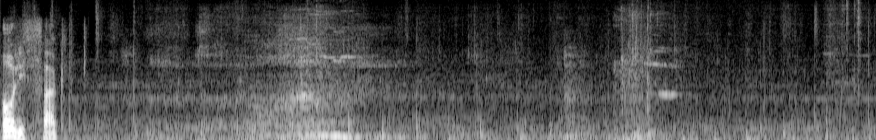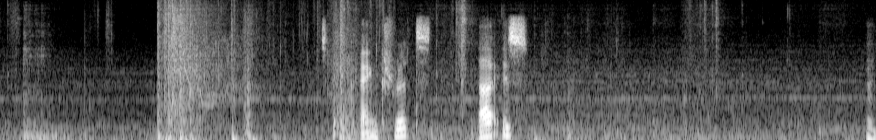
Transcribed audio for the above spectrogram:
Holy fuck. Crit. Da ist. Hm.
